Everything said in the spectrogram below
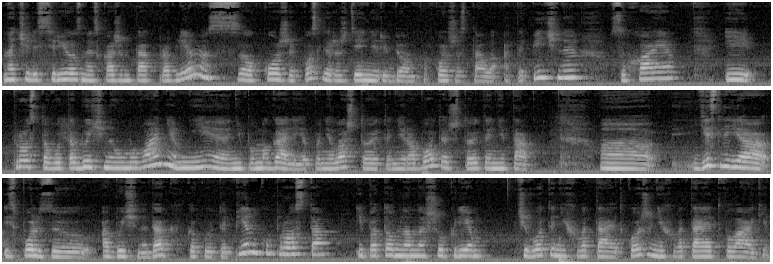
начались серьезные, скажем так, проблемы с кожей после рождения ребенка. Кожа стала атопичная, сухая, и просто вот обычные умывания мне не помогали. Я поняла, что это не работает, что это не так. А, если я использую обычно да, какую-то пенку просто и потом наношу крем, чего-то не хватает, коже не хватает влаги,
